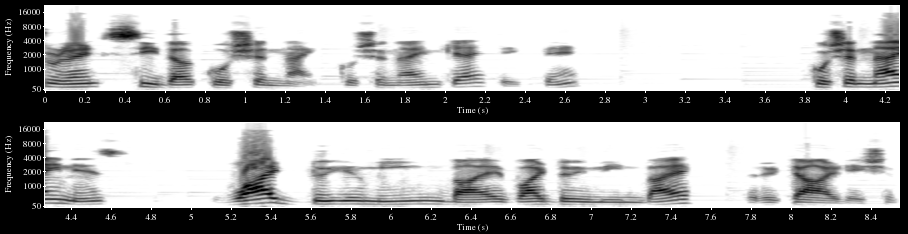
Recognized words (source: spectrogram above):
Student see the question nine question nine क्या है? देखते हैं। Question nine is what do you mean by what do you mean by retardation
